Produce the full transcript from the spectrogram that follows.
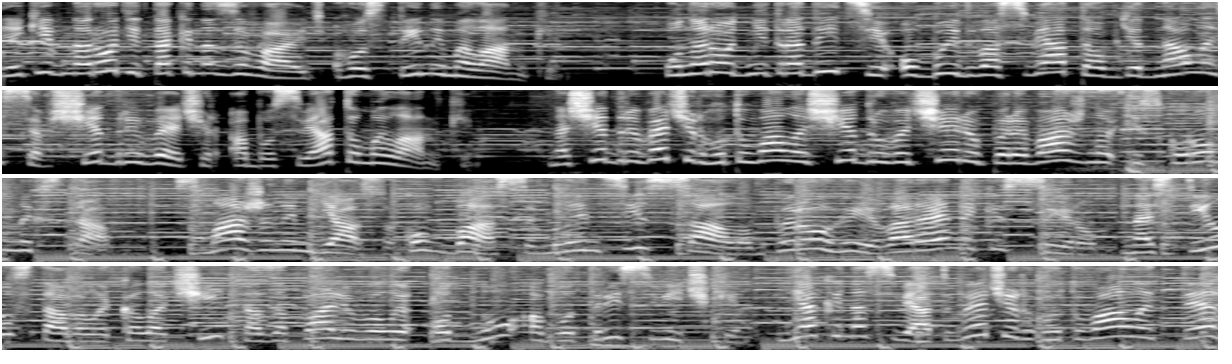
які в народі так і називають гостини Меланки. У народній традиції обидва свята об'єдналися в щедрий вечір або свято Меланки. На щедрий вечір готували щедру вечерю переважно із коромних страв: смажене м'ясо, ковбаси, млинці з салом, пироги, вареники з сиром. На стіл ставили калачі та запалювали одну або три свічки. Як і на свят вечір готували теж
